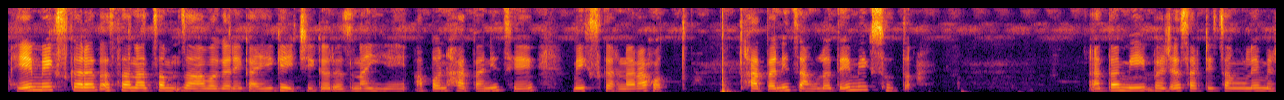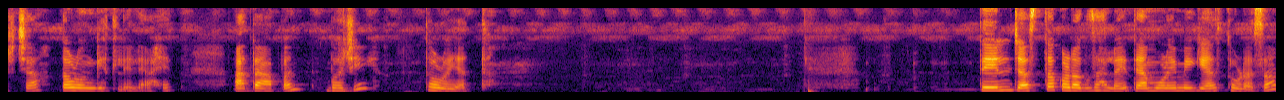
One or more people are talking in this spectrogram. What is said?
हे मिक्स करत असताना चमचा वगैरे काही घ्यायची गरज नाही आहे आपण हातानेच हे मिक्स करणार आहोत. हाताने चांगलं ते मिक्स होतं. आता मी भज्यासाठी चांगल्या मिरच्या तळून घेतलेल्या आहेत. आता आपण भजी तळूयात. तेल जास्त कडक झालं आहे त्यामुळे मी गॅस थोडासा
